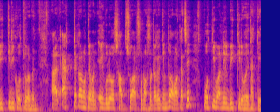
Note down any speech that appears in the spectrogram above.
বিক্রি করতে পারবেন। আর এক টাকা নোটে পান এগুলো সাতশো, আটশো, নশো টাকা কিন্তু আমার কাছে প্রতি বান্ডিল বিক্রি হয়ে থাকে।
